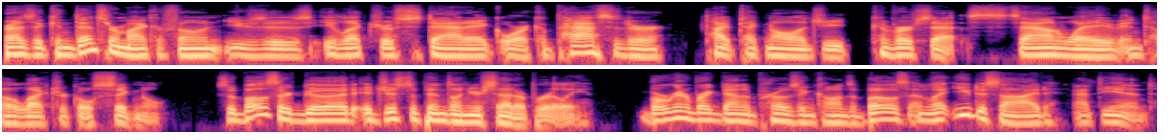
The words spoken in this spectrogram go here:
Whereas a condenser microphone uses electrostatic or a capacitor type technology converts that sound wave into electrical signal. So both are good. It just depends on your setup really. But we're going to break down the pros and cons of both and let you decide at the end.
